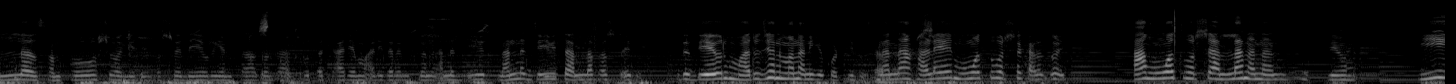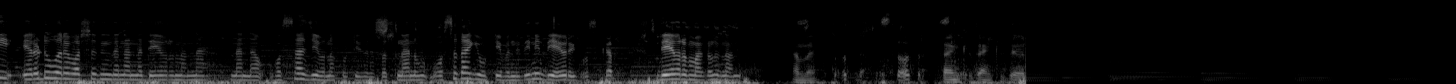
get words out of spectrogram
ಎಲ್ಲ ಸಂತೋಷವಾಗಿದ್ದೀವಿ. ಫಸ್ಟ್ ದೇವರು ಎಂಥ ದೊಡ್ಡ ಅದ್ಭುತ ಕಾರ್ಯ ಮಾಡಿದ್ದಾರೆ ಅಂತ ನನ್ನ ಜೀವಿತ ನನ್ನ ಜೀವಿತ ಅಲ್ಲ ಫಸ್ಟ್ ಇದು. ಇದು ದೇವರು ಮರುಜನ್ಮ ನನಗೆ ಕೊಟ್ಟಿದ್ದು. ನನ್ನ ಹಳೆ ಮೂವತ್ತು ವರ್ಷ ಕಳೆದೋಯ್ತು. ಆ ಮೂವತ್ತು ವರ್ಷ ಅಲ್ಲ ನನ್ನ ಜೀವನ. ಈ ಎರಡೂವರೆ ವರ್ಷದಿಂದ ನನ್ನ ದೇವರು ನನ್ನ ನನ್ನ ಹೊಸ ಜೀವನ ಕೊಟ್ಟಿದ್ದಾರೆ ಫಸ್ಟ್ ನಾನು ಹೊಸದಾಗಿ ಹುಟ್ಟಿ ಬಂದಿದ್ದೀನಿ ದೇವರಿಗೋಸ್ಕರ. ದೇವರ ಮಗಳು ನಾನು. ಸ್ತೋತ್ರ ಥ್ಯಾಂಕ್ ಯು ಥ್ಯಾಂಕ್ ಯು ದೇವ್ರು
